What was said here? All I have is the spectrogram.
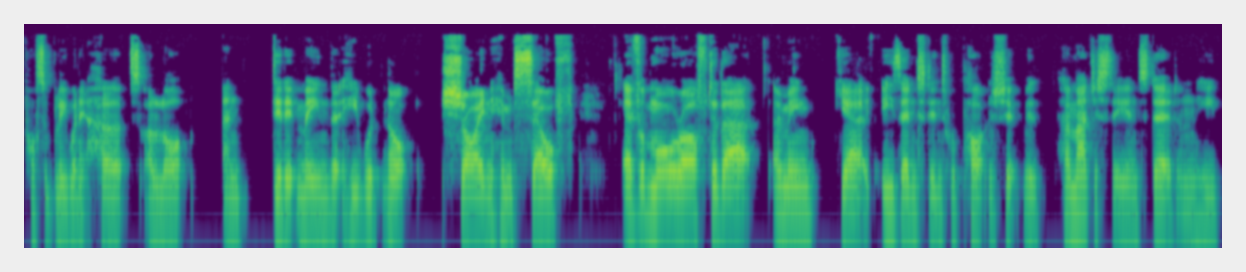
possibly when it hurts a lot and did it mean that he would not shine himself ever more after that? I mean, yeah, he's entered into a partnership with Her Majesty instead, and he'd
